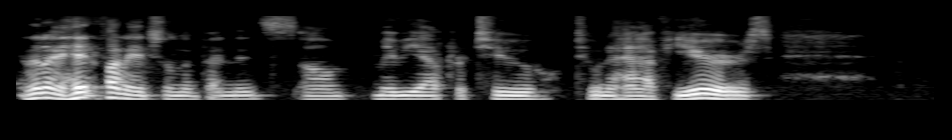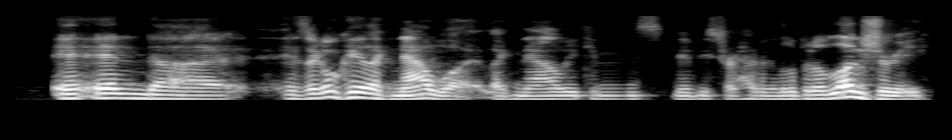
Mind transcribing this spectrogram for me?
and then i hit financial independence um, maybe after two two and a half years and uh, it's like okay like now what? Like now we can maybe start having a little bit of luxury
